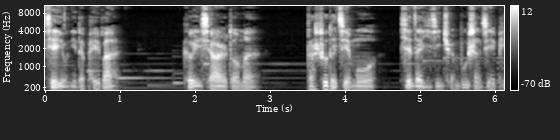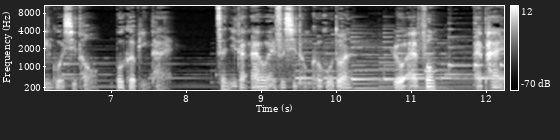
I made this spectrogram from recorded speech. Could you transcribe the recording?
谢有你的陪伴，各位小耳朵们，大叔的节目现在已经全部上线苹果系统播客平台，在你的 iOS 系统客户端，如 iPhone、iPad、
